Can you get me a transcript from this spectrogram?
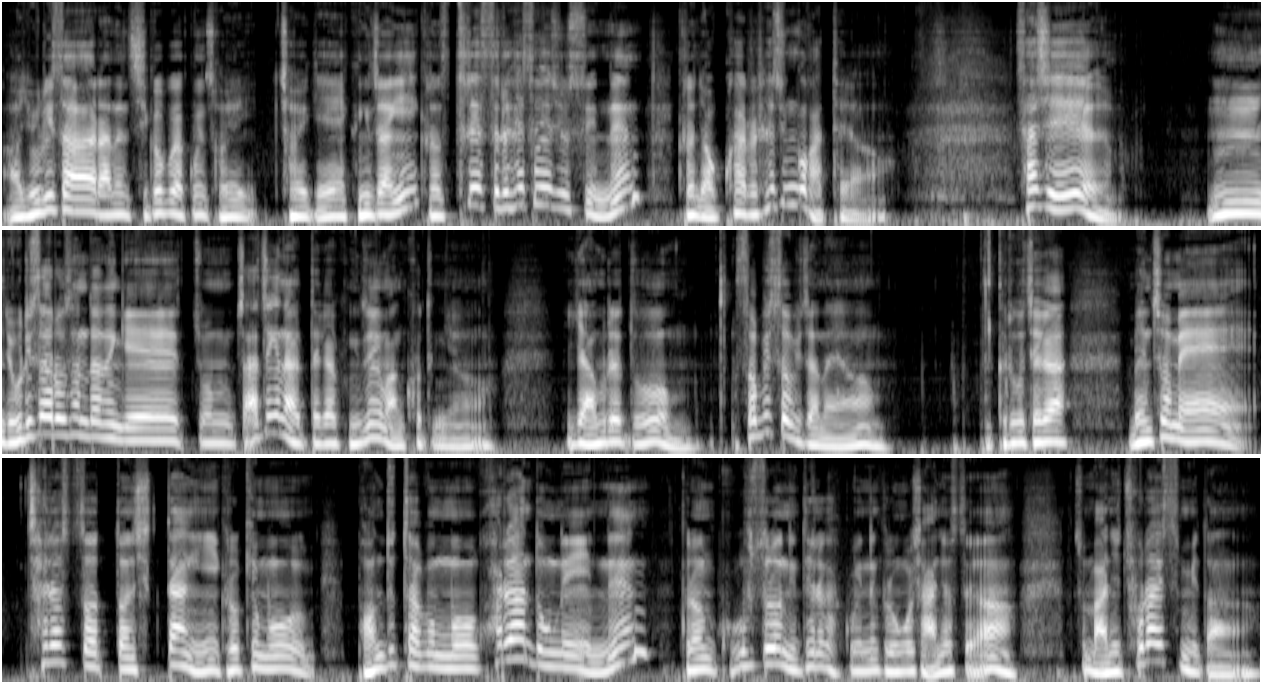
어, 어, 요리사라는 직업을 갖고 있는 저희, 저에게 굉장히 그런 스트레스를 해소해 줄 수 있는 그런 역할을 해준 것 같아요. 사실 음, 요리사로 산다는 게 좀 짜증이 날 때가 굉장히 많거든요. 이게 아무래도 서비스업이잖아요. 그리고 제가 맨 처음에 차렸었던 식당이 그렇게 뭐 번듯하고 뭐 화려한 동네에 있는 그런 고급스러운 인테리어를 갖고 있는 그런 곳이 아니었어요. 좀 많이 초라했습니다.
